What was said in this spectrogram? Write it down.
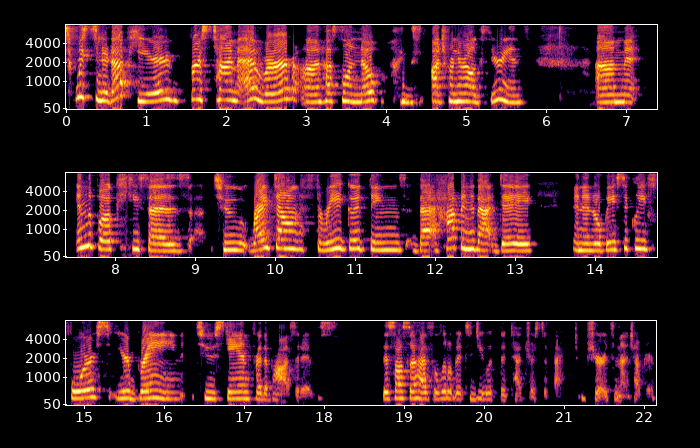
Twisting it up here, first time ever on Hustle and Know entrepreneurial experience. Um, in the book, he says to write down three good things that happened that day, and it'll basically force your brain to scan for the positives. This also has a little bit to do with the Tetris effect. I'm sure it's in that chapter.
